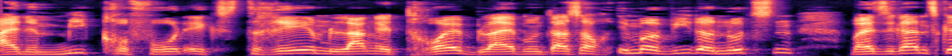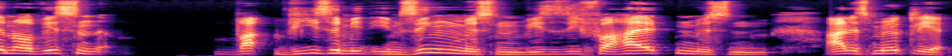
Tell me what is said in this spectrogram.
einem Mikrofon extrem lange treu bleiben und das auch immer wieder nutzen, weil sie ganz genau wissen, wie sie mit ihm singen müssen, wie sie sich verhalten müssen, alles Mögliche.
